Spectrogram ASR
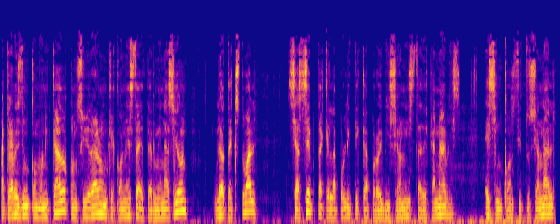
A través de un comunicado consideraron que con esta determinación, leo textual, se acepta que la política prohibicionista de cannabis es inconstitucional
